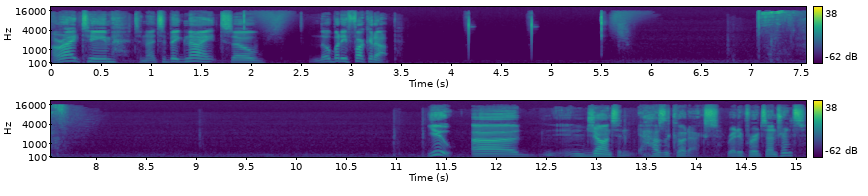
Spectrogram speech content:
All right, team. Tonight's a big night, so nobody fuck it up. You, uh, Johnson, how's the Codex? Ready for its entrance?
